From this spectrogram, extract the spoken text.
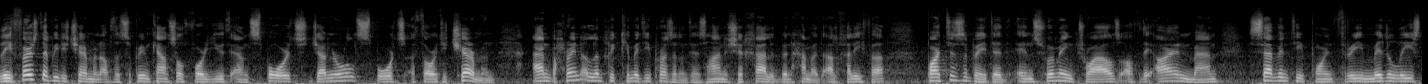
The first Deputy Chairman of the Supreme Council for Youth and Sports, General Sports Authority Chairman, and Bahrain Olympic Committee President, His Highness Sheikh Khalid bin Hamad Al Khalifa, participated in swimming trials of the Ironman 70.3 Middle East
